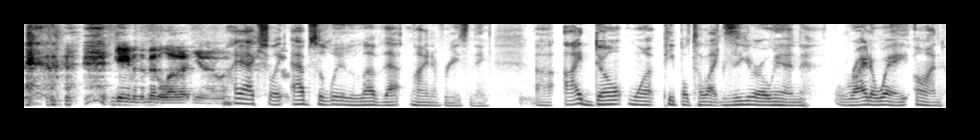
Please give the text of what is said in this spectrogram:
game in the middle of it. You know, I actually so. absolutely love that line of reasoning. Mm-hmm. Uh, I don't want people to like zero in right away on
